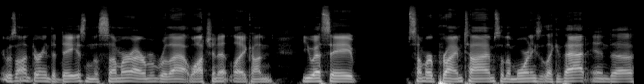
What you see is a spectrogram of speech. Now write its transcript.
It was on during the days in the summer. I remember that watching it like on USA summer prime time. So the mornings like that and uh,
